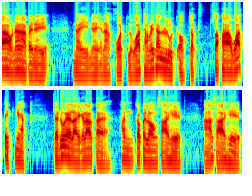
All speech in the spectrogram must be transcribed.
ก้าวหน้าไปในในในอนาคต หรือว่าทำให้ท่านหลุดออกจากสภาวะติดแงก จะด้วยอะไรก็แล้วแต่ท่านก็ไปลองสาเหตุ หาสาเหตุ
